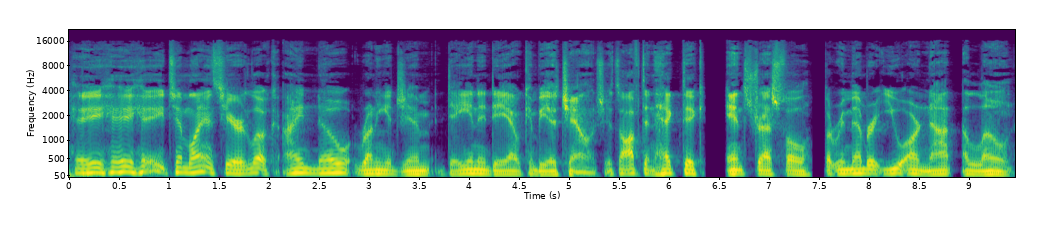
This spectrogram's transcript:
Hey, hey, hey, Tim Lyons here. Look, I know running a gym day in and day out can be a challenge. It's often hectic and stressful, but remember, you are not alone.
